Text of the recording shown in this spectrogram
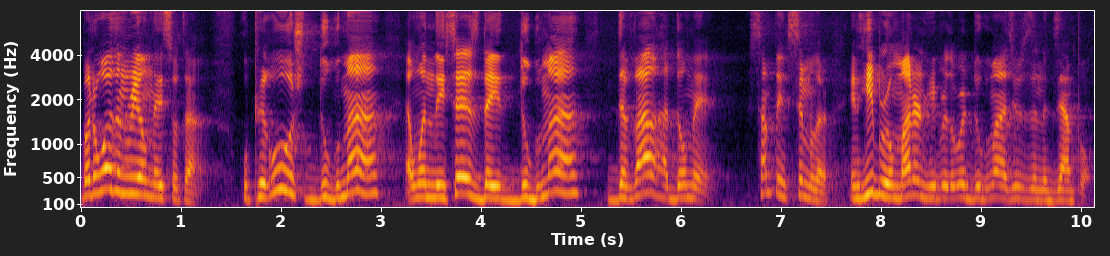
but it wasn't real mesota. upirush dugma, and when he says they dugma, davar hadome, something similar. In Hebrew, modern Hebrew, the word dugma is used as an example.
